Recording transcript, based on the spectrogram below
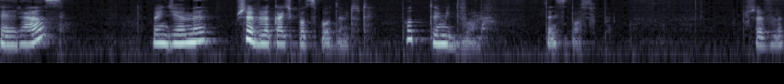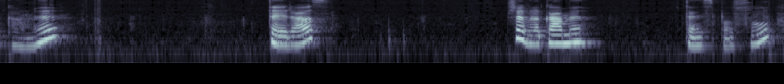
Teraz będziemy przewlekać pod spodem tutaj, pod tymi dwoma, w ten sposób. Przewlekamy. Teraz przewlekamy w ten sposób.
